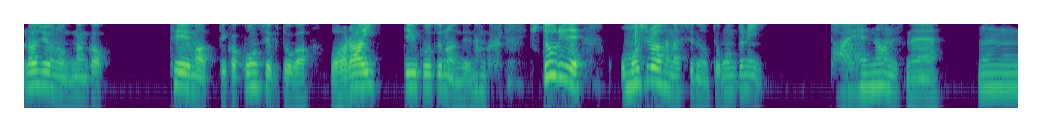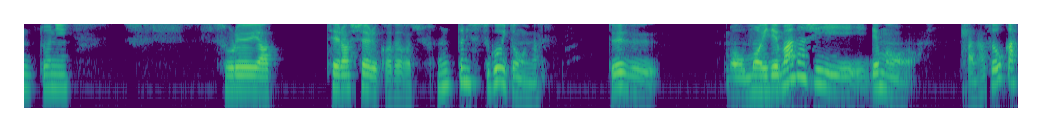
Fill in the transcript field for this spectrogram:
ラジオのなんか、テーマっていうかコンセプトが笑いっていうことなんで、なんか一人で面白い話してるのって本当に大変なんですね。本当に、それやってらっしゃる方が本当にすごいと思います。とりあえず、もう思い出話でも話そうかっ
